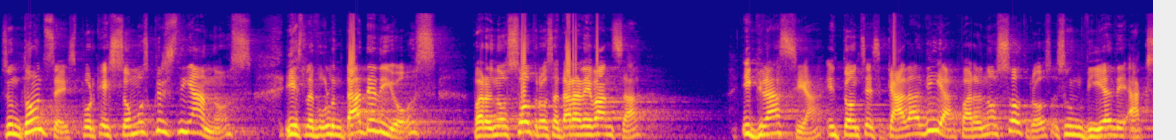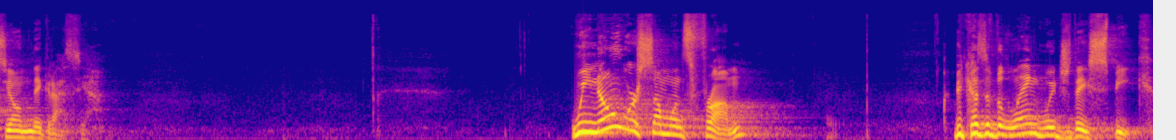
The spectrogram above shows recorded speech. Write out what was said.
So, entonces, porque somos cristianos y es la voluntad de Dios para nosotros a dar alabanza y gracia, entonces cada día para nosotros es un día de acción de gracia. We know where someone's from because of the language they speak.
